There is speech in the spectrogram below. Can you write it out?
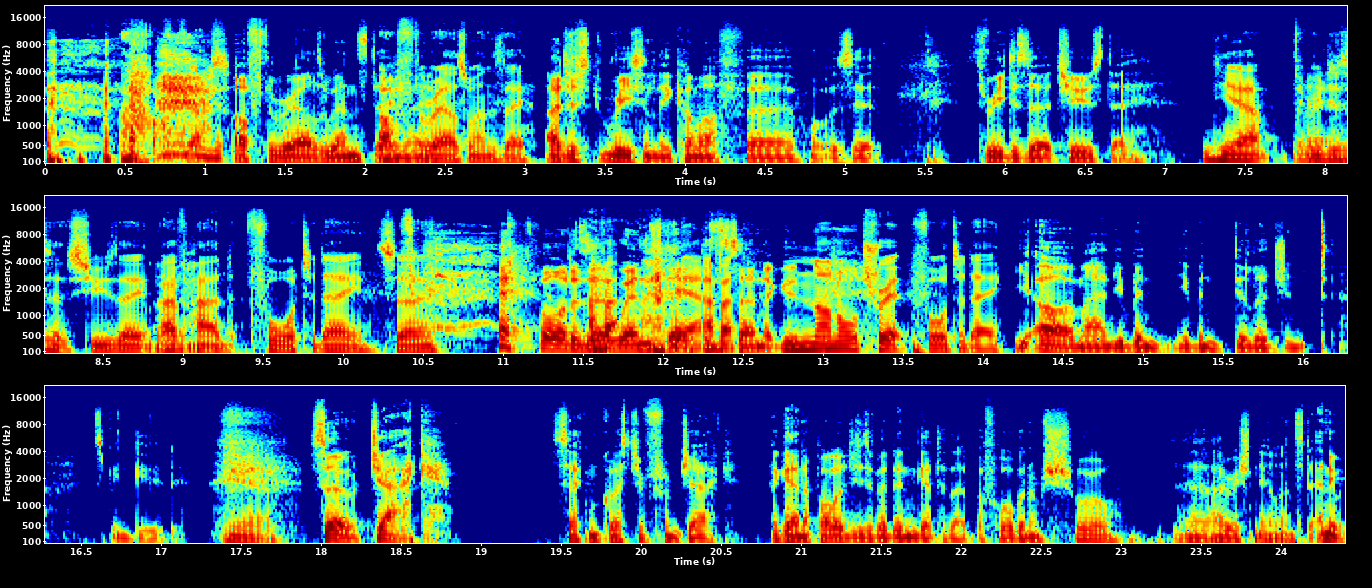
oh, Off the rails Wednesday. Off the rails Wednesday. I just recently come off, uh, what was it? Three Dessert Tuesday. Yeah, three Yeah. desserts Tuesday. I've had four today. So. Four Dessert I've- Wednesday. Yeah, Doesn't sound that good. None all trip for today. Yeah, oh, man. You've been, you've been diligent. It's been good. Yeah. So, Jack. Second question from Jack. Again, apologies if I didn't get to that before, but I'm sure uh, Irish Neil answered. Anyway,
